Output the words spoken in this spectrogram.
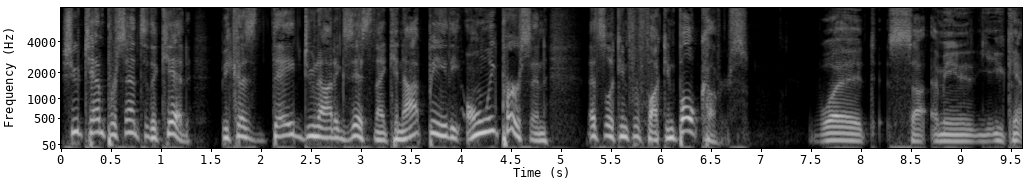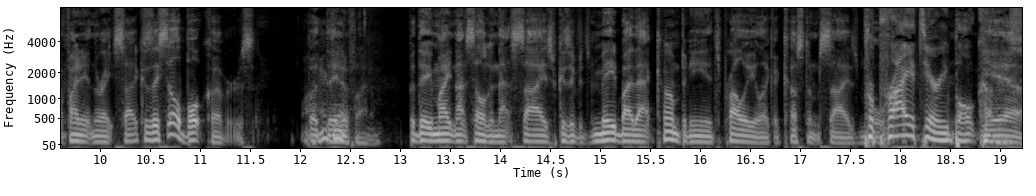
Shoot 10% to the kid because they do not exist. And I cannot be the only person that's looking for fucking bolt covers. What si- I mean, you can't find it in the right size because they sell bolt covers, Well, but they can't find them. but they might not sell it in that size because if it's made by that company, it's probably like a custom size bolt. Proprietary bolt covers. Yeah,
